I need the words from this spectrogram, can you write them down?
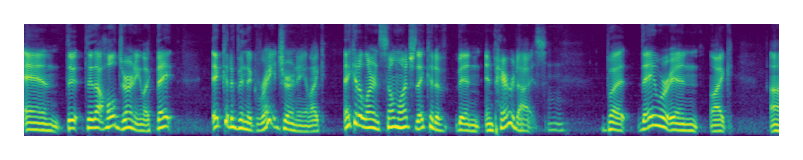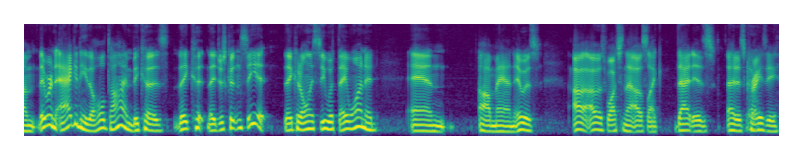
and th- through that whole journey like they it could have been a great journey. Like they could have learned so much they could have been in paradise. But they were in like um, they were in agony the whole time because they could they just couldn't see it. They could only see what they wanted. And oh man it was I, I was watching that. I was like that is that is Yeah. crazy.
